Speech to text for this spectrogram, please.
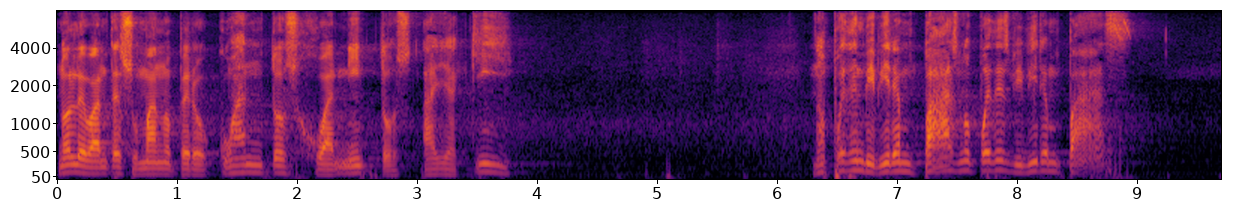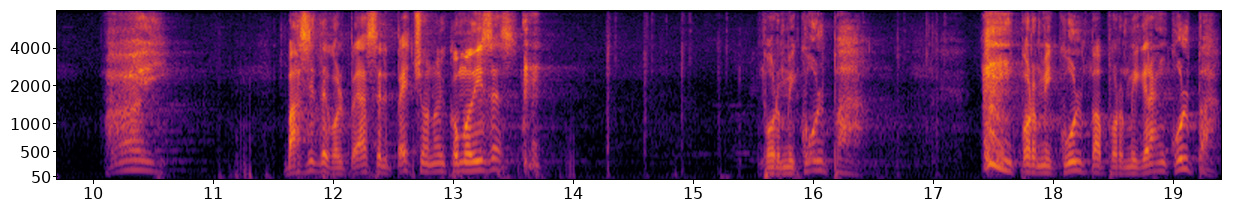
No levante su mano, pero ¿cuántos Juanitos hay aquí? No pueden vivir en paz, no puedes vivir en paz. Ay, vas y te golpeas el pecho, ¿no? ¿Y cómo dices? Por mi culpa, por mi culpa, por mi gran culpa.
